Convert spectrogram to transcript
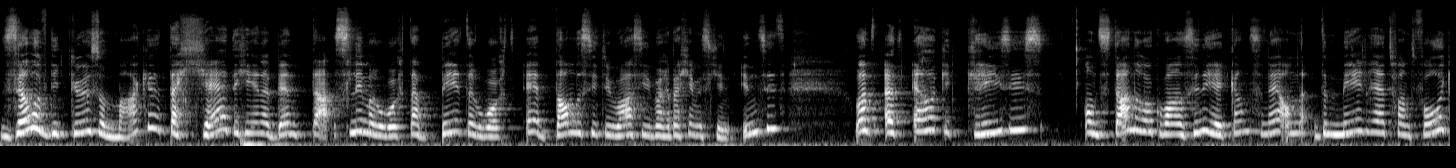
zelf die keuze maken dat jij degene bent dat slimmer wordt, dat beter wordt dan de situatie waar dat je misschien in zit. Want uit elke crisis ontstaan er ook waanzinnige kansen. Hè? Omdat de meerderheid van het volk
